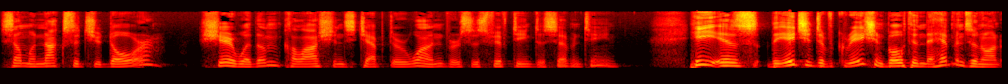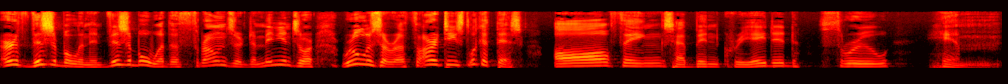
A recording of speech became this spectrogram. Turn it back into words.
someone knocks at your door, share with them Colossians chapter 1, verses 15 to 17. He is the agent of creation, both in the heavens and on earth, visible and invisible, whether thrones or dominions or rulers or authorities. Look at this. All things have been created through him.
